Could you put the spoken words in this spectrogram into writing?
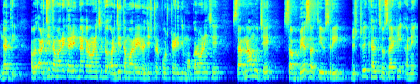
નથી. હવે અરજી તમારે કઈ રીતના કરવાની છે? તો અરજી તમારે રજિસ્ટર પોસ્ટેડીથી મોકલવાની છે. સરનામું છે સભ્ય સચિવ શ્રી ડિસ્ટ્રિક્ટ હેલ્થ સોસાયટી અને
